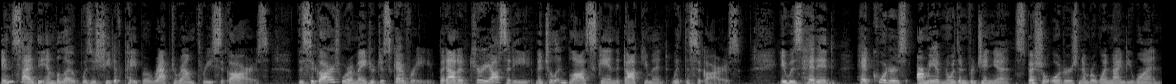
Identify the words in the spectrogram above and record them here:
Inside the envelope was a sheet of paper wrapped around three cigars. The cigars were a major discovery, but out of curiosity, Mitchell and Bloss scanned the document with the cigars. It was headed Headquarters, Army of Northern Virginia, Special Orders Number 191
